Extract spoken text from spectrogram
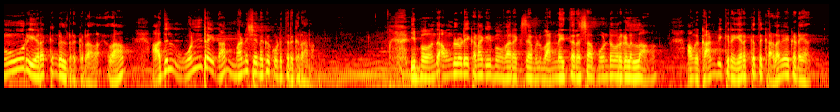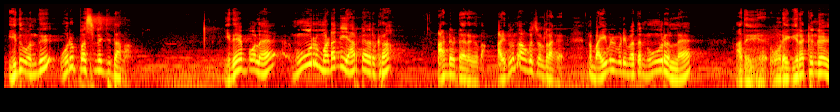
நூறு இறக்கங்கள் இருக்கிறாராம் அதில் ஒன்றை தான் மனுஷனுக்கு கொடுத்துருக்கிறாராம். இப்போ வந்து அவங்களுடைய கணக்கு இப்போ ஃபார் எக்ஸாம்பிள் அன்னை தெரசா போன்றவர்கள் எல்லாம் அவங்க காண்பிக்கிற இறக்கத்துக்கு அளவே கிடையாது. இது வந்து ஒரு பர்சன்டேஜ் தானா? இதே போல நூறு மடங்கு யார்கிட்ட இருக்கிறான்? ஆண்டவர்கிட்ட இருக்குதான். இது வந்து அவங்க சொல்றாங்க. பைபிள் படி பார்த்தா நூறு அல்ல. அது உங்களுடைய இறக்கங்கள்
